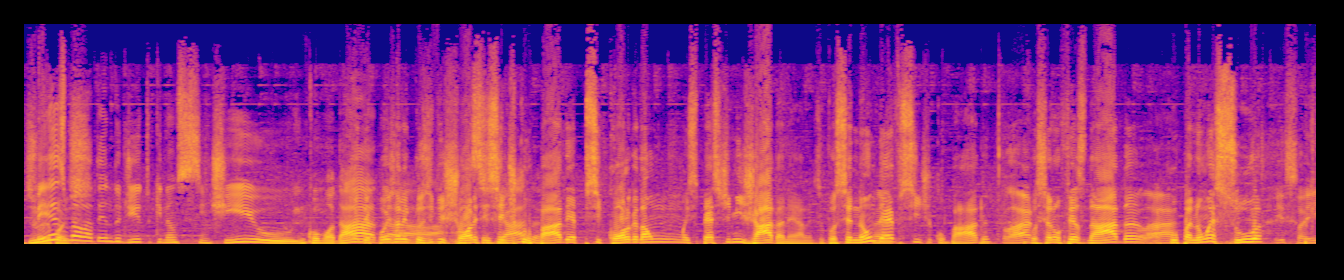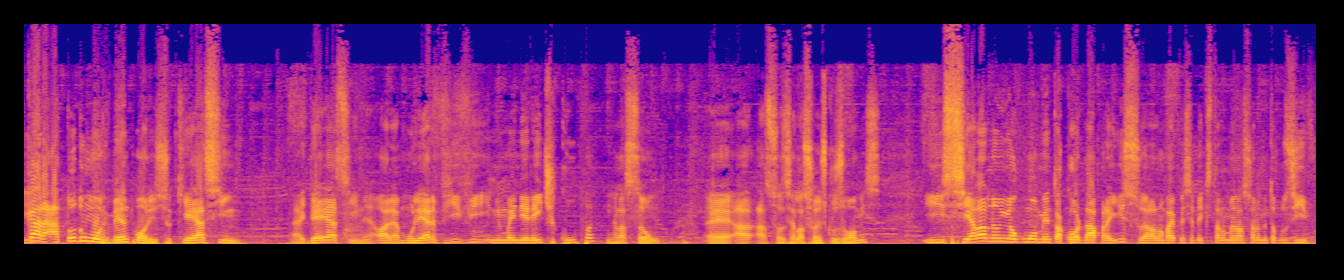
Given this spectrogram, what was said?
isso foi Mesmo depois. ela tendo dito que não se sentiu incomodada. Ah, depois ela inclusive chora e se sente culpada e a psicóloga dá um- uma espécie de mijada nela. Você não deve se sentir culpada, Claro. você não fez nada, a Claro. culpa não é sua. Isso aí. Porque, cara, há todo um movimento, Maurício, que é assim. A ideia é assim, né? Olha, a mulher vive em uma inerente culpa em relação é, a- às suas relações com os homens. E se ela não em algum momento acordar pra isso, ela não vai perceber que está num relacionamento abusivo.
